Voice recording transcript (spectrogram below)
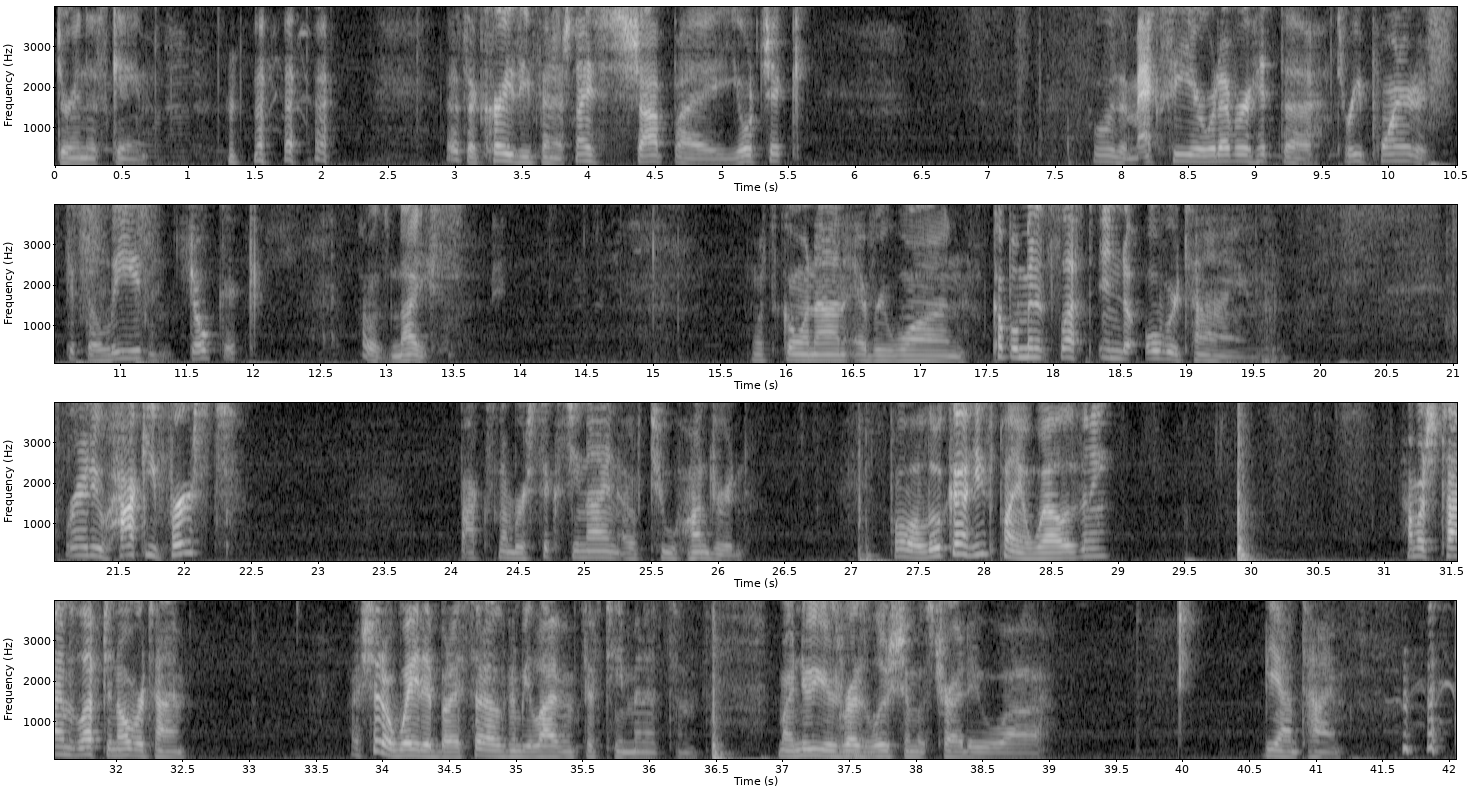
during this game? That's a crazy finish. Nice shot by Jokic. Who was it? Maxi or whatever hit the three pointer to get the lead. And Jokic. That was nice. What's going on, everyone? A couple minutes left into overtime. We're going to do hockey first. Box number 69 of 200. Pola Luca, he's playing well, isn't he? How much time's left in overtime? I should have waited, but I said I was going to be live in 15 minutes, and my New Year's resolution was try to uh, be on time.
